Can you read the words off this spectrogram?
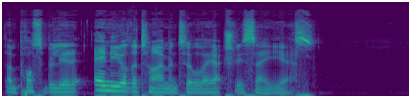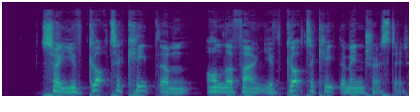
than possibly at any other time until they actually say yes. So you've got to keep them on the phone. You've got to keep them interested.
